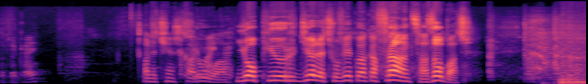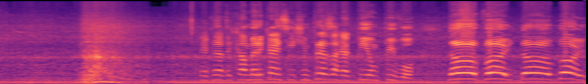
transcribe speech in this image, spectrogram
Poczekaj. Ale ciężka Trzymaj, ruła. tak. Jo pierdziele, człowieku, jaka Franca, zobacz. Jak na tych amerykańskich imprezach, jak piją piwo. Dawaj, dawaj!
